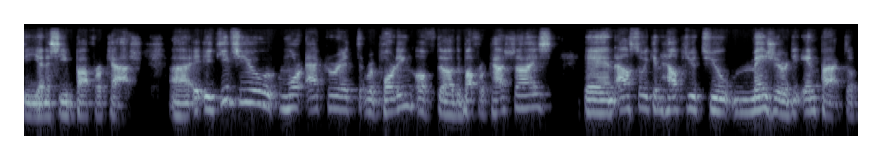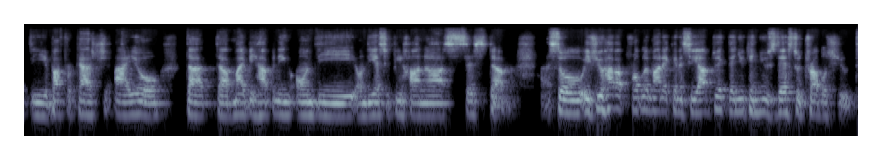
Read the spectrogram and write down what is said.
the NSE buffer cache. Uh, it, it, gives you more accurate reporting of the, the buffer cache size, and also it can help you to measure the impact of the buffer cache IO that uh, might be happening on the on the SAP HANA system. So if you have a problematic NSE object, then you can use this to troubleshoot.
